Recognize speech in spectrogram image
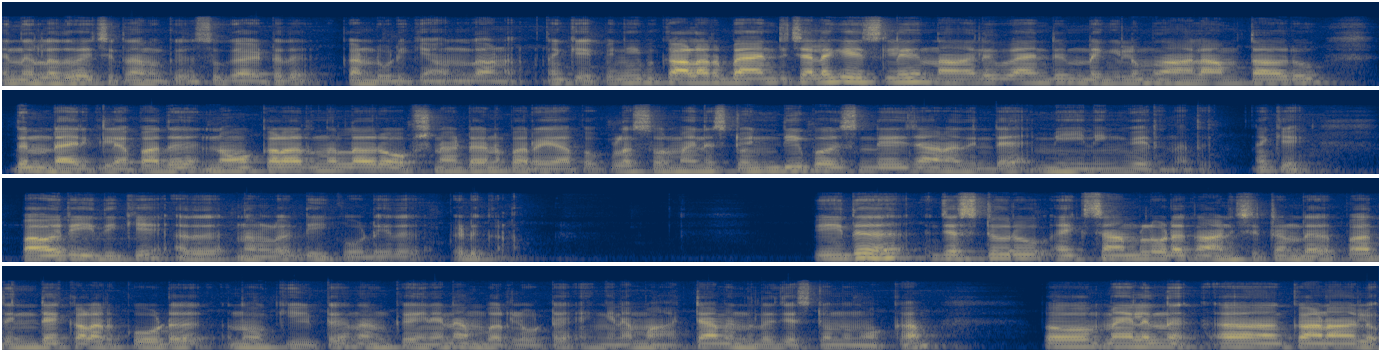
എന്നുള്ളത് വെച്ചിട്ട് നമുക്ക് സുഖമായിട്ട് ഇത് കണ്ടുപിടിക്കാവുന്നതാണ്. ഓക്കെ പിന്നെ ഈ കളർ ബാൻഡ് ചില കേസിൽ നാല് ബാൻഡ് ഉണ്ടെങ്കിലും നാലാമത്തെ ഒരു ഇത് ഉണ്ടായിരിക്കില്ല. അപ്പോൾ അത് നോ കളർ എന്നുള്ള ഒരു ഓപ്ഷനായിട്ടാണ് പറയുക. അപ്പോൾ plus or minus twenty percentage ആണ് അതിന്റെ മീനിങ് വരുന്നത്. ഓക്കെ അപ്പോൾ ആ ഒരു രീതിക്ക് അത് നമ്മൾ ഡീകോഡ് ചെയ്ത് എടുക്കണം. ഇത് ജസ്റ്റ് ഒരു എക്സാമ്പിൾ ഇവിടെ കാണിച്ചിട്ടുണ്ട്. അപ്പോൾ അതിന്റെ കളർ കോഡ് നോക്കിയിട്ട് നമുക്ക് അതിനെ നമ്പറിലോട്ട് എങ്ങനെ മാറ്റാം എന്നുള്ളത് ജസ്റ്റ് ഒന്ന് നോക്കാം. ഇപ്പോൾ മേലെന്ന് കാണാമല്ലോ.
